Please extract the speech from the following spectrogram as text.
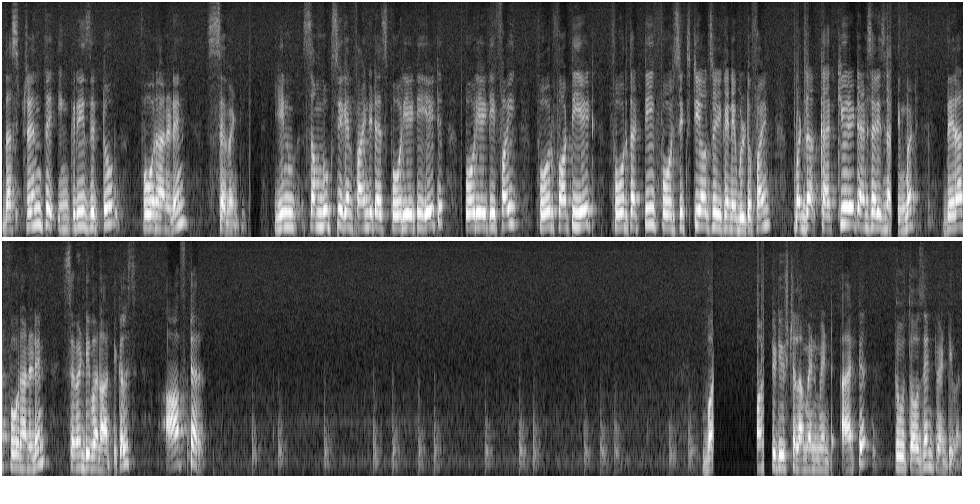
the strength increased to 470 in some books you can find it as 488 485 448 430 460 also you can able to find. But the accurate answer is nothing. But there are 471 articles. After Constitutional Amendment Act 2021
